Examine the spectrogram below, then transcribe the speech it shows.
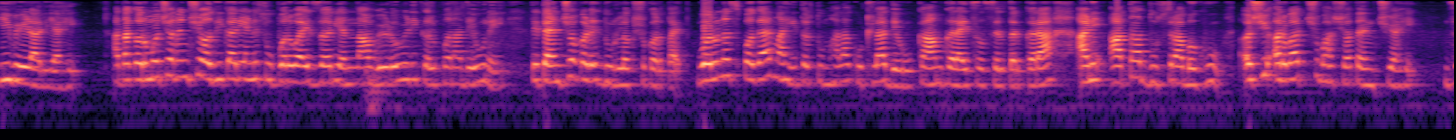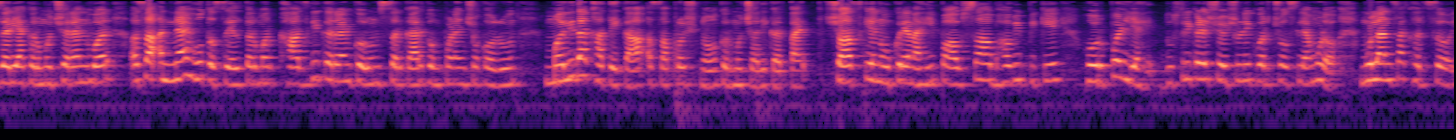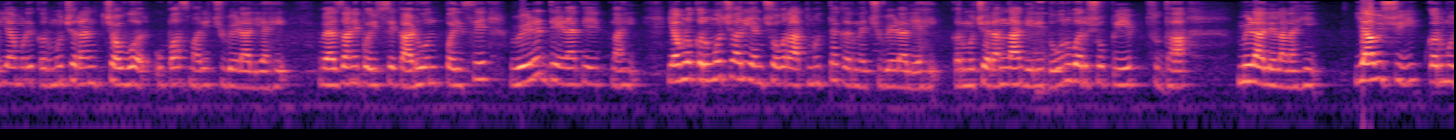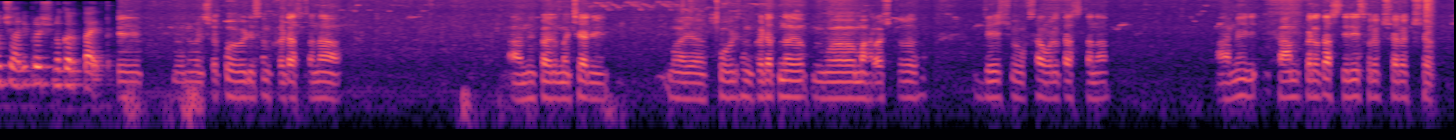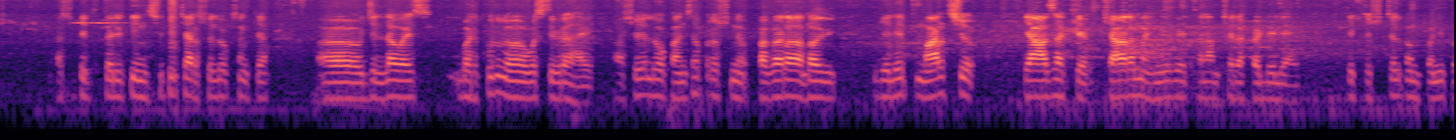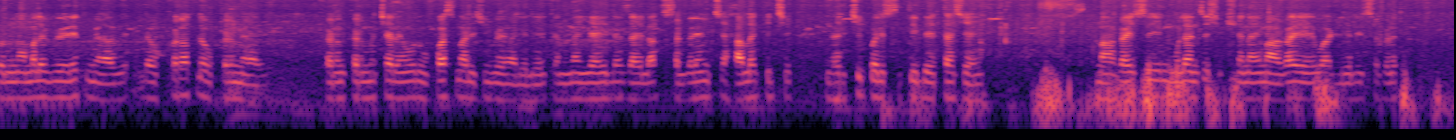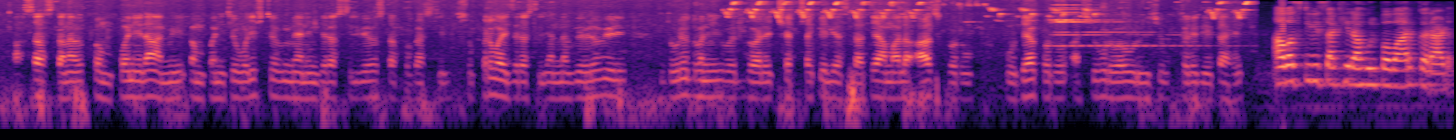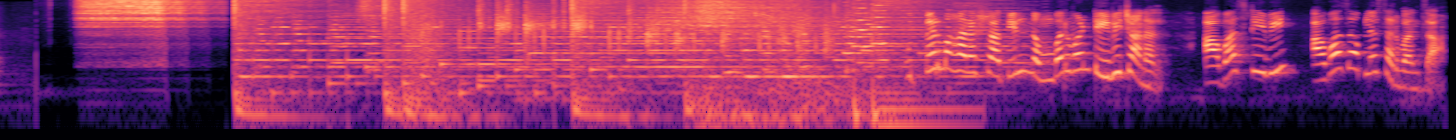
ही वेळ आली आहे. आता कर्मचाऱ्यांचे अधिकारी आणि सुपरवायझर यांना वेळोवेळी कल्पना देऊ नये ते त्यांच्याकडे दुर्लक्ष करतायत. वरूनच पगार नाही तर तुम्हाला कुठला देऊ काम करायचं असेल तर करा आणि आता दुसरा बघू अशी अर्वाच्य भाषा त्यांची आहे. जर या कर्मचाऱ्यांवर असा अन्याय होत असेल तर मग खाजगीकरण करून सरकार कंपन्यांच्याकडून मलिदा खाते का असा प्रश्न कर्मचारी करतायत. शासकीय नोकऱ्या नाही पावसाअभावी पिके होरपडली आहेत. दुसरीकडे शैक्षणिक वर्ष असल्यामुळं मुलांचा खर्च यामुळे कर्मचाऱ्यांच्या वर उपासमारीची वेळ आली आहे. व्याजाने पैसे काढून पैसे वेळेत देण्यात येत नाही. यामुळे कर्मचारी यांच्यावर आत्महत्या करण्याची वेळ आली आहे. कर्मचाऱ्यांना गेली दोन वर्ष पीएफ सुद्धा मिळालेला नाही. याविषयी कर्मचारी प्रश्न करतायत. दोन वर्ष कोविड संकट असताना आम्ही कर्मचारी कोविड संकटातनं महाराष्ट्र देश सावरत असताना आम्ही काम करत असलेले सुरक्षा रक्षक असे कितीतरी तीनशे ते चारशे लोकसंख्या जिल्हा वाईज भरपूर वसतिगृह आहे असे लोकांचा प्रश्न पगाराअभावी गेले मार्च या आज अखेर चार महिने वेतन आमचे रखडलेले आहे ते क्रिस्टल कंपनीकडून आम्हाला वेळेत मिळावे लवकरात लवकर मिळावे. कारण कर्मचाऱ्यांवर उपासमारीची वेळ आलेली आहे. त्यांना यायला जायला सगळ्यांच्या हालाकीची घरची परिस्थिती बेताची आहे. महागाईचे मुलांचं शिक्षण आहे महागाई आहे वाढलेली सगळं असं असताना कंपनीला आम्ही कंपनीचे वरिष्ठ मॅनेजर असतील व्यवस्थापक असतील सुपरवायझर असतील यांना वेळोवेळी दूरध्वनीद्वारे चर्चा केली असता ते आम्हाला आज करू उद्या करू अशी उडवाउडवीची उत्तरे देत आहेत. आवाज टीव्हीसाठी राहुल पवार कराड. उत्तर महाराष्ट्रातील number one TV channel Awaaz TV आवाज आपल्या सर्वांचा.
